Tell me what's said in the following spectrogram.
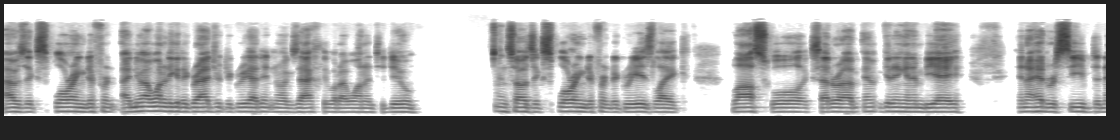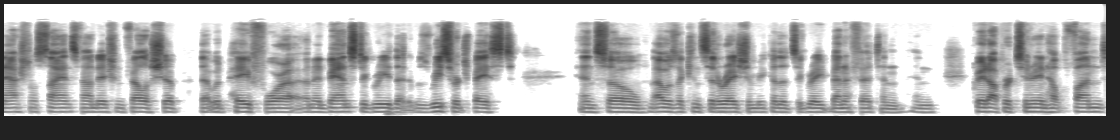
I was exploring different. I knew I wanted to get a graduate degree. I didn't know exactly what I wanted to do, and so I was exploring different degrees like law school, et cetera, getting an MBA. And I had received a National Science Foundation fellowship that would pay for an advanced degree that was research based. And so that was a consideration because it's a great benefit and, and great opportunity and help fund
